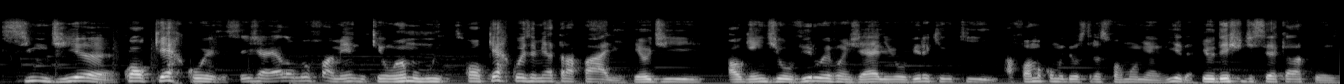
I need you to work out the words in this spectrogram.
Se um dia qualquer coisa, seja ela o meu Flamengo, que eu amo muito, qualquer coisa me atrapalhe, eu de alguém de ouvir o evangelho e ouvir aquilo que a forma como Deus transformou minha vida, eu deixo de ser aquela coisa.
